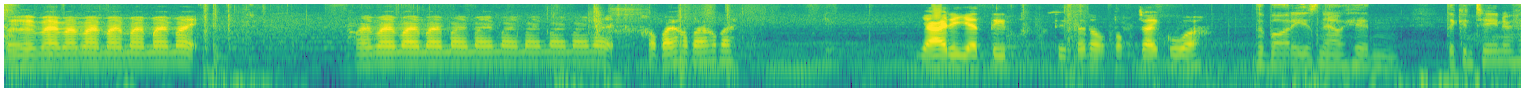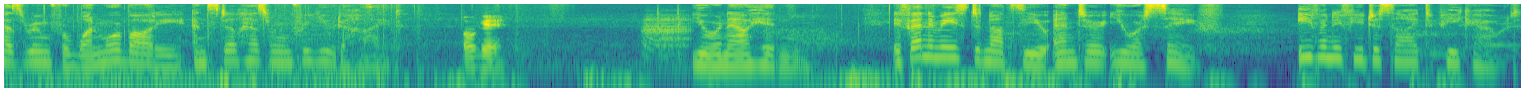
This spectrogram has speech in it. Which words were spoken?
เฮ้ยไม่ไม่ไม่ไม่ไม่ไม่ไม่ไม่ไม่ไม่ไม่ไม่ไม่ไม่ไม่ไม่ไม่ไม่เข้าไปเข้าไปเข้าไปอย่าดิอย่าตื่นตื่นตระหนกตกใจกลัว The body is now hidden. The container has room for one more body and still has room for you to hide. โอเค You are now hidden. If enemies did not see you enter, you are safe, even if you decide to peek out.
